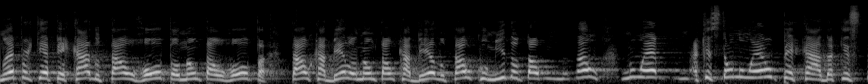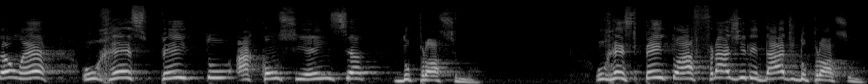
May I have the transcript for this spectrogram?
Não é porque é pecado tal roupa ou não tal roupa, tal cabelo ou não tal cabelo, tal comida ou tal. Não, não é. A questão não é o pecado, a questão é o respeito à consciência do próximo. O respeito à fragilidade do próximo.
